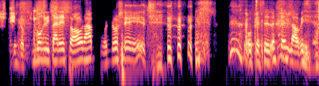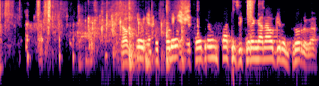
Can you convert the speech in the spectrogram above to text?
Lo mismo gritar eso ahora, pues no sé. O que se dejen la vida. No, Puedo, puedo preguntar que si quieren ganar o quieren prórroga.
